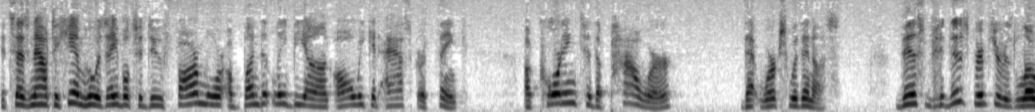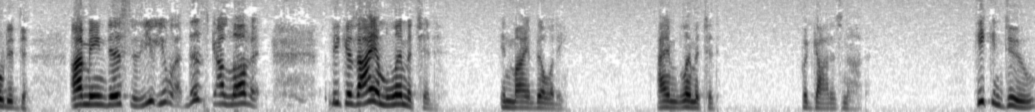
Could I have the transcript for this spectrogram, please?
It says, Now to him who is able to do far more abundantly beyond all we could ask or think, according to the power that works within us. This, this scripture is loaded. I mean, this is, you, you, this, I love it. Because I am limited in my ability. I am limited. But God is not. He can do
